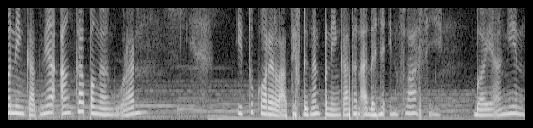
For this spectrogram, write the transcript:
Meningkatnya angka pengangguran itu korelatif dengan peningkatan adanya inflasi. Bayangin,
